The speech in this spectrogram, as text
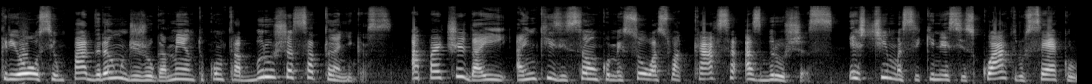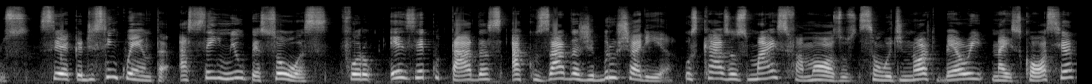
criou-se um padrão de julgamento contra bruxas satânicas. A partir daí, a Inquisição começou a sua caça às bruxas. Estima-se que nesses quatro séculos, cerca de 50 a 100 mil pessoas foram executadas acusadas de bruxaria. Os casos mais famosos são o de Northbury, na Escócia,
